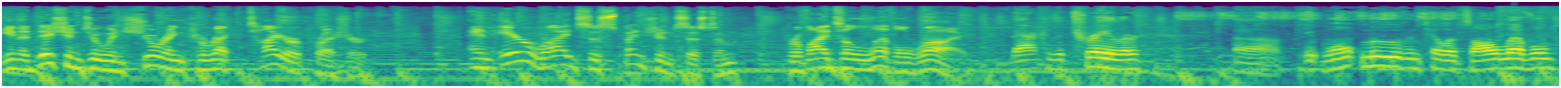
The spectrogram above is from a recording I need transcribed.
In addition to ensuring correct tire pressure, an air ride suspension system provides a level ride. Back of the trailer, uh, it won't move until it's all leveled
